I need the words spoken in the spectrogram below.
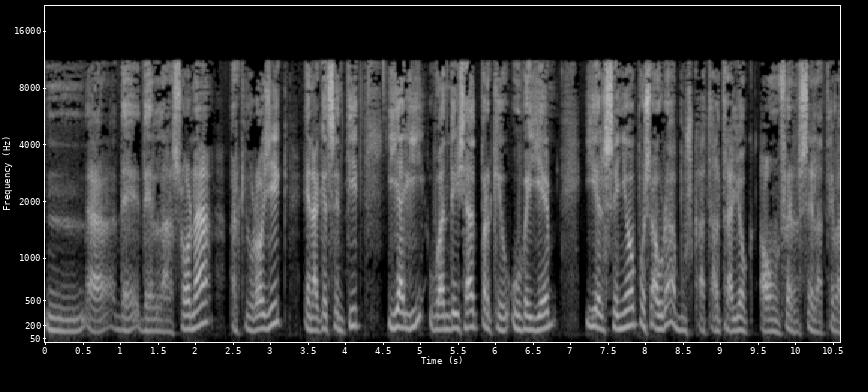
de, de la zona arqueològic en aquest sentit i allí ho han deixat perquè ho veiem i el senyor pues, haurà buscat altre lloc on fer-se la, teva,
